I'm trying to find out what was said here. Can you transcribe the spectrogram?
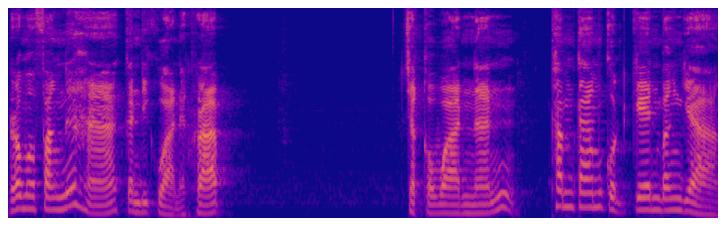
เรามาฟังเนื้อหากันดีกว่านะครับ จักรวาลนนั้นทำตามกฎเกณฑ์บางอย่าง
